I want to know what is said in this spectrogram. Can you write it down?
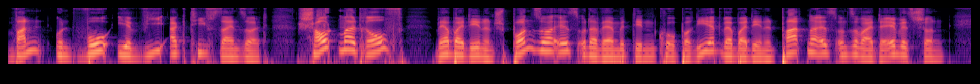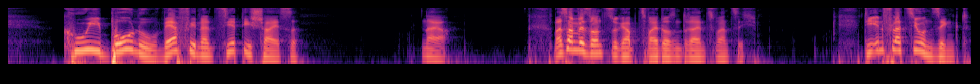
wann und wo ihr wie aktiv sein sollt. Schaut mal drauf, wer bei denen Sponsor ist oder wer mit denen kooperiert, wer bei denen Partner ist und so weiter. Ihr wisst schon. Cui bono? Wer finanziert die Scheiße? Naja. Was haben wir sonst so gehabt 2023? Die Inflation sinkt.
